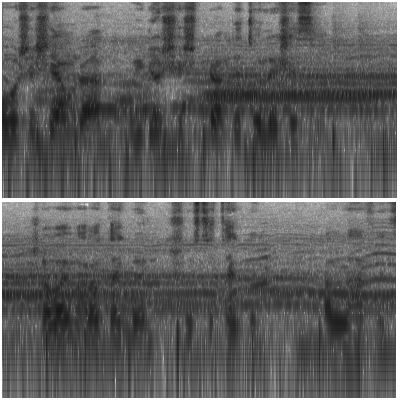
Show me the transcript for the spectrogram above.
অবশেষে আমরা ভিডিও শেষ প্রান্তে চলে এসেছি। সবাই ভালো থাকবেন, সুস্থ থাকবেন। আল্লাহ হাফেজ।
